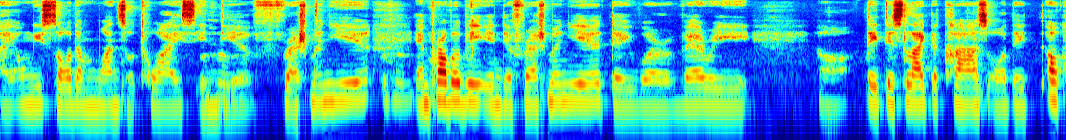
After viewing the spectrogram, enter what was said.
i only saw them once or twice in their freshman year. And probably in their freshman year they were very uh, they disliked the class or they oh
